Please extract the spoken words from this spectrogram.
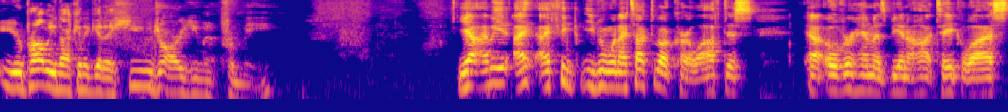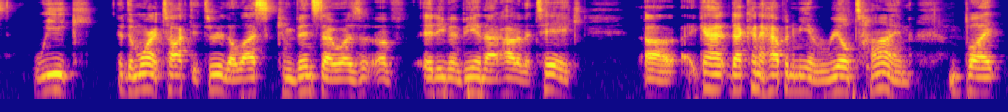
you're probably not going to get a huge argument from me. Yeah, I mean, I, I think even when I talked about Karlaftis, uh, over him as being a hot take last week, the more I talked it through, the less convinced I was of it even being that hot of a take. Uh, that kind of happened to me in real time, but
